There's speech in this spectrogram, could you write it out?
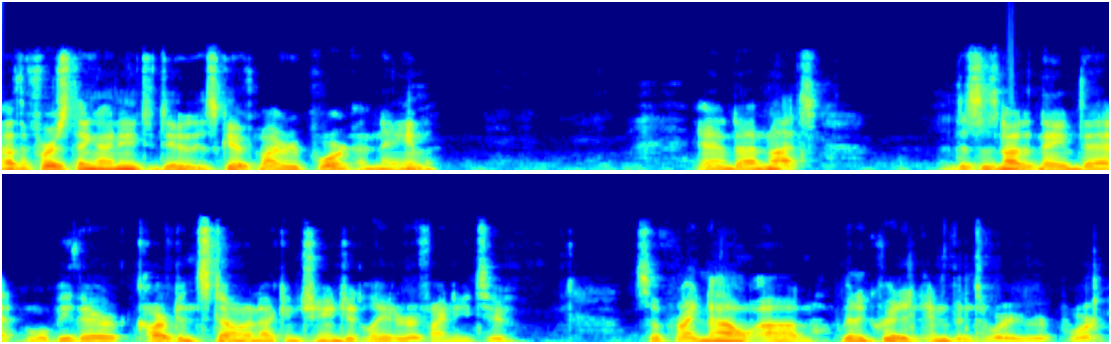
Now the first thing I need to do is give my report a name. And I'm not, this is not a name that will be there carved in stone. I can change it later if I need to. So for right now, um, I'm going to create an inventory report.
